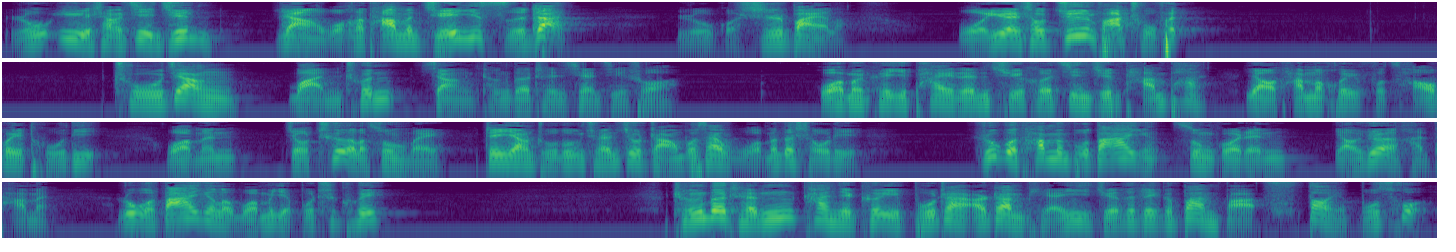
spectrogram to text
如遇上晋军，让我和他们决一死战。如果失败了，我愿受军法处分。”楚将。晚春向程德臣献计说：“我们可以派人去和晋军谈判，要他们恢复曹魏土地，我们就撤了宋魏，这样主动权就掌握在我们的手里。如果他们不答应，宋国人要怨恨他们；如果答应了，我们也不吃亏。”程德臣看见可以不战而占便宜，觉得这个办法倒也不错，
